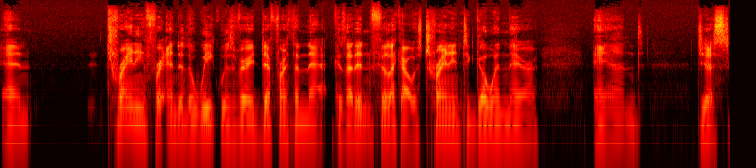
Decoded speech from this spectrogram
And training for End of the Weak was very different than that because I didn't feel like I was training to go in there and just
